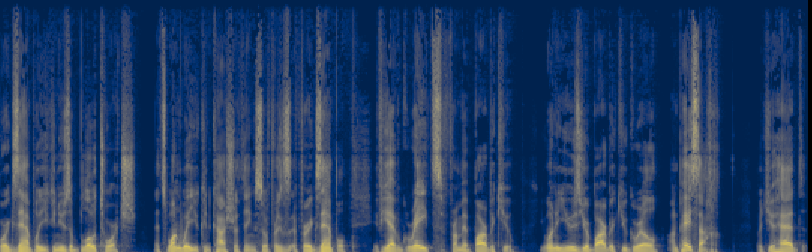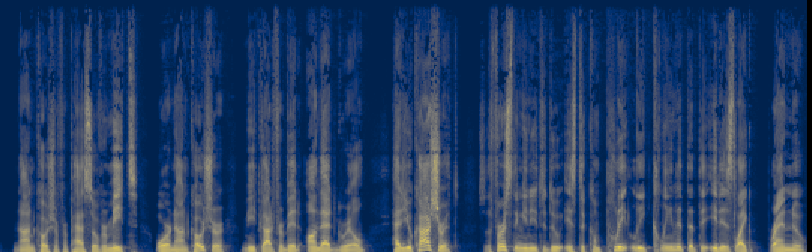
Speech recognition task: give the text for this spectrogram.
For example, you can use a blowtorch. That's one way you can kosher things. So, for, for example, if you have grates from a barbecue, you want to use your barbecue grill on Pesach, but you had non kosher for Passover meat or non kosher meat, God forbid, on that grill. How do you kosher it? So the first thing you need to do is to completely clean it that it is like brand new.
